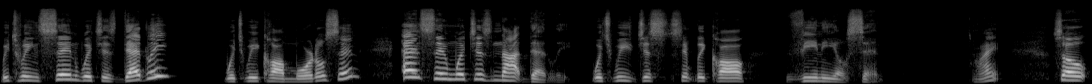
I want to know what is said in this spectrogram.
between sin which is deadly, which we call mortal sin, and sin which is not deadly, which we just simply call venial sin. All right? So,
